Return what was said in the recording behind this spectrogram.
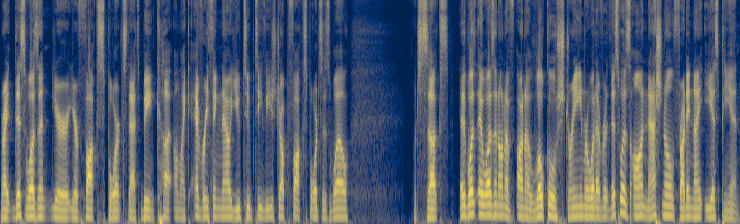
Right? This wasn't your your Fox Sports that's being cut on like everything now. YouTube TV's dropped Fox Sports as well, which sucks. It was it wasn't on a on a local stream or whatever. This was on national Friday night ESPN.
